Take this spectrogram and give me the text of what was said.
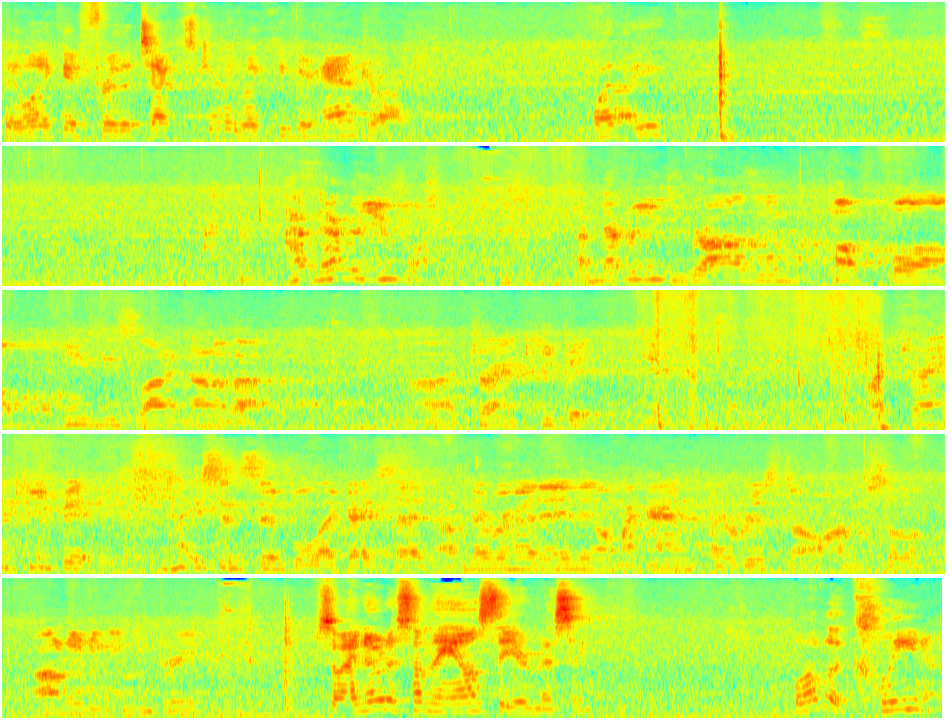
They like it for the texture, they like to keep their hand dry. Why not you? I've never used one. I've never used rosin, puffball, easy slide, none of that. Uh, I try and keep it. I try and keep it nice and simple, like I said. I've never had anything on my hands, my wrist, or arms, so I don't even need to breathe. So I noticed something else that you're missing. A lot of cleaner.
